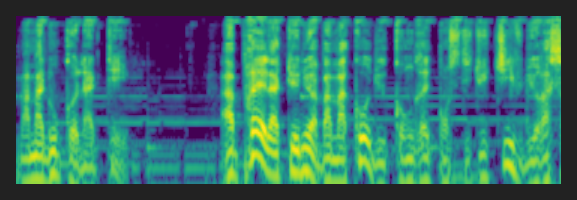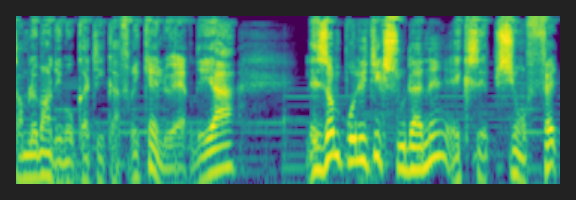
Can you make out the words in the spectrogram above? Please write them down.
Mamadou Konaté. Après la tenue à Bamako du Congrès constitutif du Rassemblement démocratique africain, le RDA, les hommes politiques soudanais, exception faite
